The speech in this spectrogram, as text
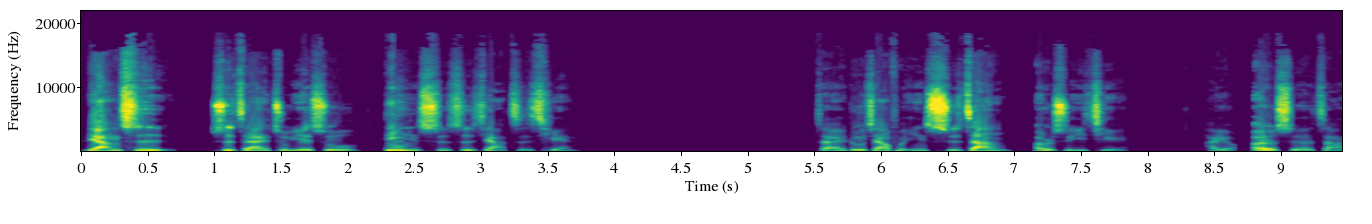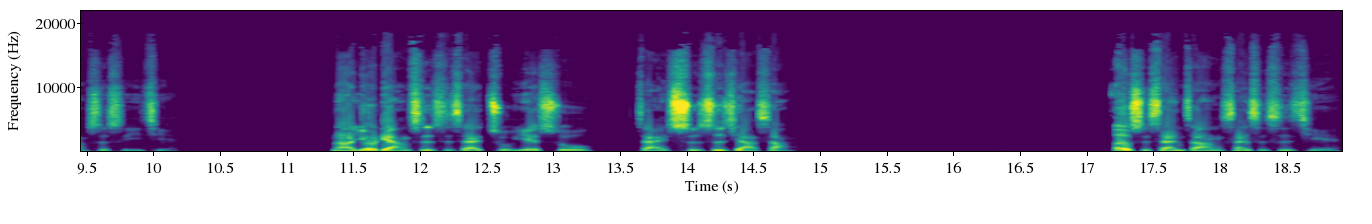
两次是在主耶稣钉十字架之前。在路加福音十章二十一节，还有二十二章四十一节，那有两次是在主耶稣在十字架上，二十三章三十四节，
